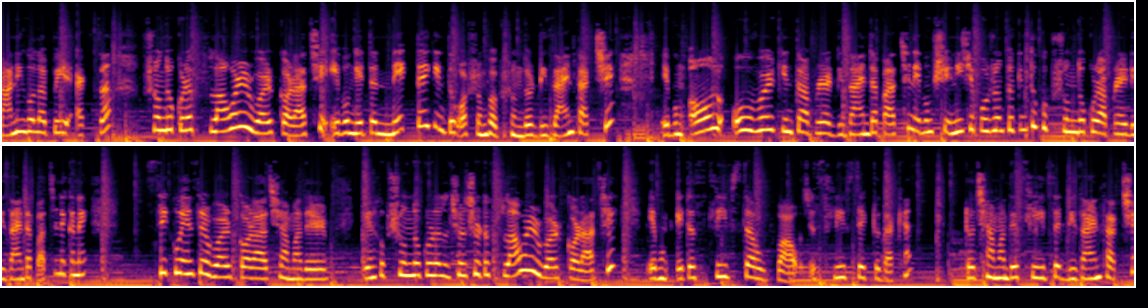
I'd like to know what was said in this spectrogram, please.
রানী গোলাপির একটা সুন্দর করে ফ্লাওয়ারের ওয়ার্ক করা আছে, এবং এটা নেকটাই কিন্তু অসম্ভব সুন্দর ডিজাইন থাকছে, এবং অল ওভার কিন্তু আপনারা ডিজাইনটা পাচ্ছেন, এবং সে নিচে পর্যন্ত কিন্তু খুব সুন্দর করে আপনারা ডিজাইনটা পাচ্ছেন। এখানে সিকোয়েন্সের ওয়ার্ক করা আছে আমাদের। এখানে খুব সুন্দর করে ছোট ছোট ফ্লাওয়ারের ওয়ার্ক করা আছে এবং এটা স্লিভসটা ওয়াও যে স্লিভসটা একটু দেখেন। এটা হচ্ছে আমাদের স্লিভস এর ডিজাইন থাকছে।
